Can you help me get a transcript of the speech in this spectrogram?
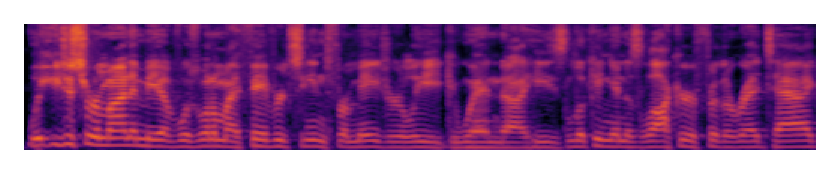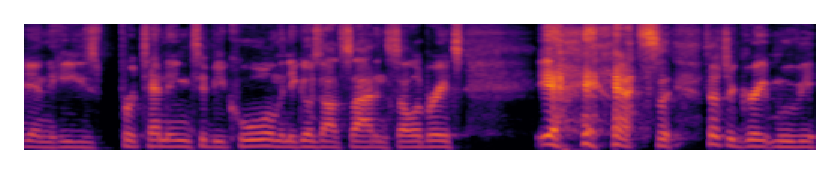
What you just reminded me of was one of my favorite scenes from Major League when uh, he's looking in his locker for the red tag and he's pretending to be cool, and then he goes outside and celebrates. Yeah, such a great movie.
